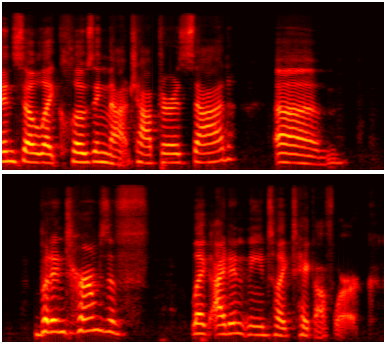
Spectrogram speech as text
And so like closing that chapter is sad. Um but in terms of like I didn't need to like take off work.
